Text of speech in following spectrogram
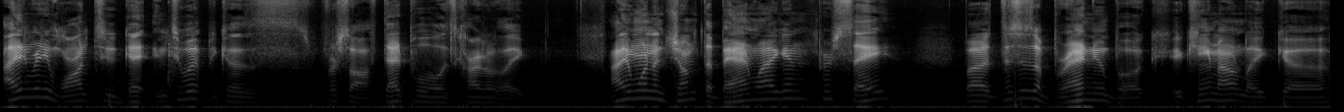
I didn't really want to get into it because, first off, Deadpool is kind of like. I didn't want to jump the bandwagon per se, but this is a brand new book. It came out like. Uh,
